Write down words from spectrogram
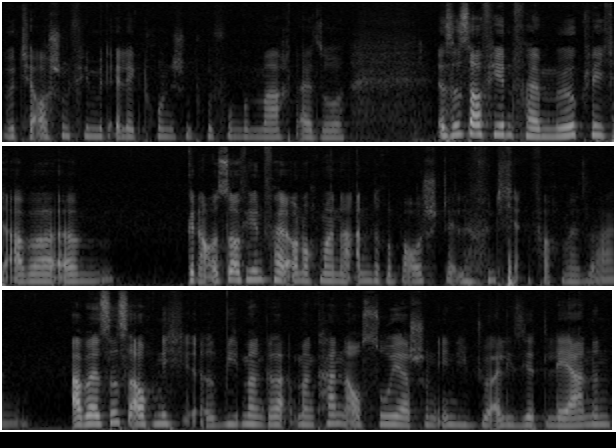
wird ja auch schon viel mit elektronischen Prüfungen gemacht. Also es ist auf jeden Fall möglich, aber ähm, genau, es ist auf jeden Fall auch nochmal eine andere Baustelle, würde ich einfach mal sagen. Aber es ist auch nicht, äh, wie man, man kann auch so ja schon individualisiert lernen,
